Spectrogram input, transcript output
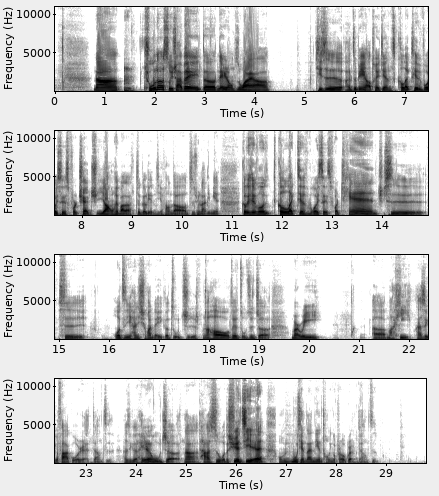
那 除了 Switch Taipei 的内容之外啊。其实呃，这边也要推荐 Collective Voices for Change，一样我会把它这个链接放到资讯栏里面。Collective Vo Collective Voices for Change 是是我自己很喜欢的一个组织，然后这个组织者 Marie 呃 Marie，他是一个法国人，这样子，他是一个黑人舞者，那他是我的学姐，我们目前在念同一个 program 这样子。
